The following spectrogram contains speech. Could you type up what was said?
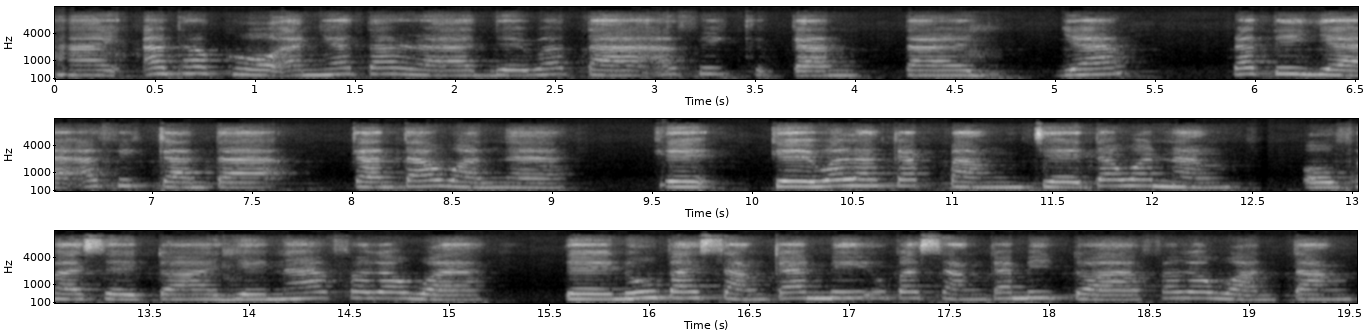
hai, athako, anyatara, devata, afikanta, ya, ratiya, afikanta, kantawana, ke, kewalakapang, che tawanang ophase tòa yena phagawa te nupasangkami upasangkami tòa phagawan tang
